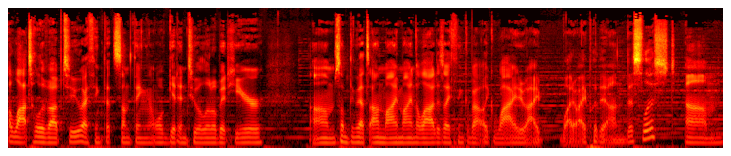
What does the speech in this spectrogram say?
a lot to live up to. I think that's something that we'll get into a little bit here. Um, something that's on my mind a lot as I think about like why do I why do I put it on this list? Um,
